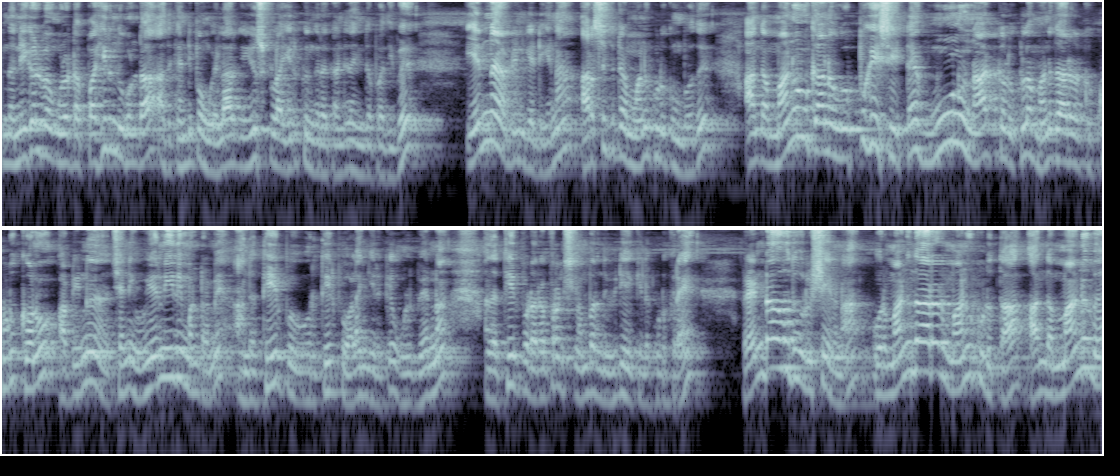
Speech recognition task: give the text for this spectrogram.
இந்த நிகழ்வை உங்கள்கிட்ட பகிர்ந்து கொண்டால் அது கண்டிப்பாக உங்கள் எல்லாருக்கும் யூஸ்ஃபுல்லாக இருக்குங்கிறக்காண்டி தான் இந்த பதிவு. என்ன அப்படின்னு கேட்டிங்கன்னா அரசுக்கிட்ட மனு கொடுக்கும்போது அந்த மனுவுக்கான ஒப்புகை சீட்டை மூணு நாட்களுக்குள்ளே மனுதாரருக்கு கொடுக்கணும் அப்படின்னு சென்னை உயர்நீதிமன்றமே அந்த தீர்ப்பு ஒரு தீர்ப்பு வழங்கியிருக்கு. உங்களுக்கு வேணால் அந்த தீர்ப்போட ரெஃபரன்ஸ் நம்பர் அந்த வீடியோ கீழே கொடுக்குறேன். ரெண்டாவது ஒரு விஷயம் ஒரு மனுதாரர் மனு கொடுத்தா அந்த மனுவை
